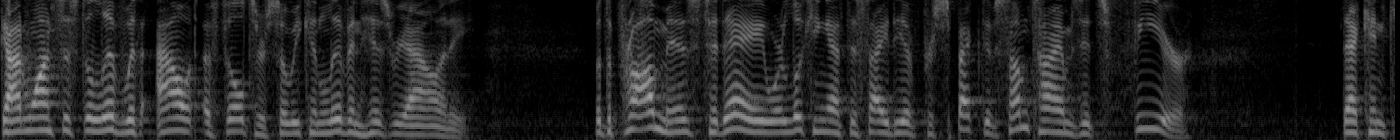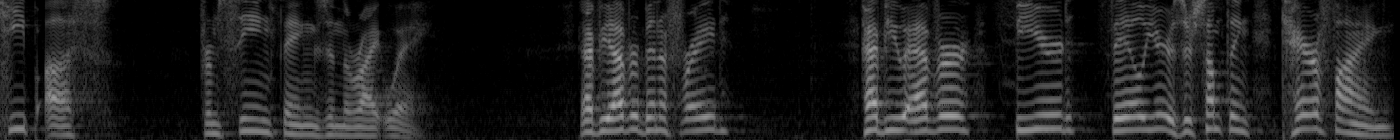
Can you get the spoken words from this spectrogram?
God wants us to live without a filter so we can live in His reality. But the problem is today we're looking at this idea of perspective. Sometimes it's fear that can keep us from seeing things in the right way. Have you ever been afraid? Have you ever feared failure? Is there something terrifying,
